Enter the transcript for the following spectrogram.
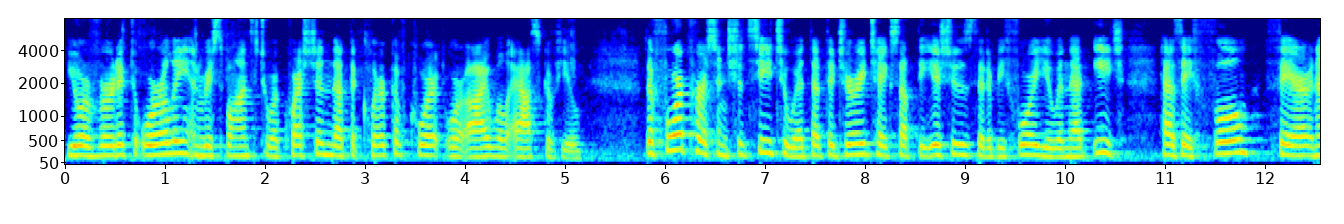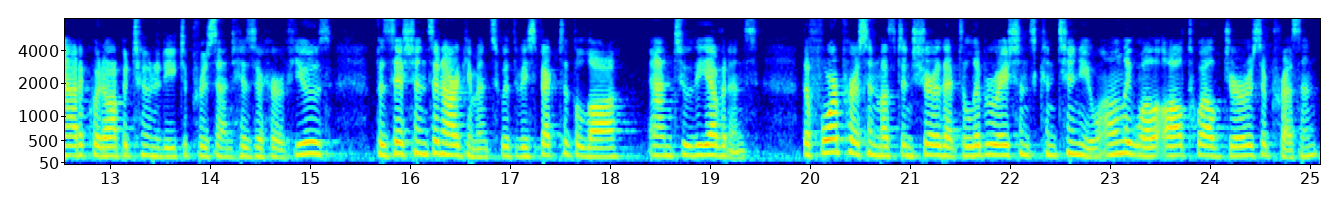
your verdict orally in response to a question that the clerk of court or I will ask of you. The foreperson should see to it that the jury takes up the issues that are before you and that each has a full, fair, and adequate opportunity to present his or her views, positions, and arguments with respect to the law and to the evidence. The foreperson must ensure that deliberations continue only while all 12 jurors are present.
